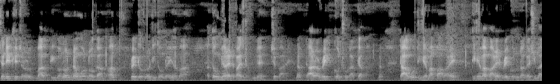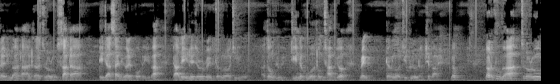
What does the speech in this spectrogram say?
ယနေ့ခေတ်ကျွန်တော်တို့ mark ဒီပေါ့နော် network လောကမှာ rate technology သုံးတဲ့နေရာမှာအသုံးများတဲ့ device တစ်ခုလည်းဖြစ်ပါတယ်เนาะဒါကတော့ rate controller ကပ်ပါเนาะဒါကိုဒီထဲမှာပါပါတယ်ဒီထဲမှာပါတဲ့ rate controller ကပ်ရှိပါတယ်ဒီမှာဒါကျွန်တော်တို့ SATA data site လုပ်ရတဲ့ပုံလေးတွေပါဒါလေးတွေလည်းကျွန်တော် rig technology ကိုအသုံးပြုပြီးဒီနှစ်ခုကိုအသုံးချပြီးတော့ rig technology ပြုလုပ်တာဖြစ်ပါတယ်နော်နောက်တစ်ခုကကျွန်တော်တို့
